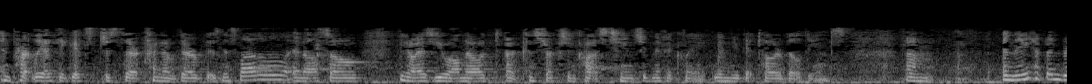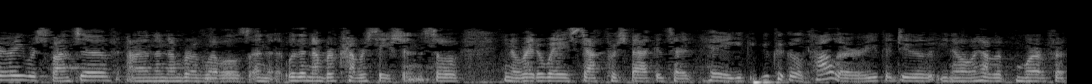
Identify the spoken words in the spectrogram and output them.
and partly I think it's just their kind of their business model, and also, you know, as you all know, uh, construction costs change significantly when you get taller buildings. Um, and they have been very responsive on a number of levels and with a number of conversations. So, you know, right away staff pushed back and said, "Hey, you, you could go taller. You could do, you know, have a more of a,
